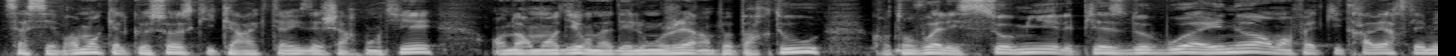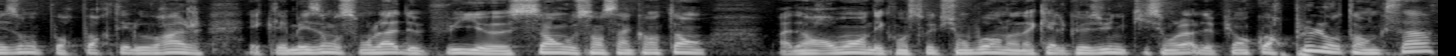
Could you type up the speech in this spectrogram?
Ça, c'est vraiment quelque chose qui caractérise les charpentiers. En Normandie, on a des longères un peu partout. Quand on voit les sommiers, les pièces de bois énormes, en fait, qui traversent les maisons pour porter l'ouvrage, et que les maisons sont là depuis 100 euh, ou 150 ans, bah, dans Rouen, des constructions bois, on en a quelques-unes qui sont là depuis encore plus longtemps que ça.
